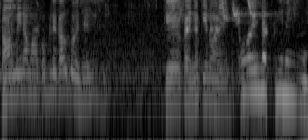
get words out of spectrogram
શ્રાવણ મહિનામાં પબ્લિક આવતો હોય છે ને? કે કઈ નક્કી ન આવે कोई नक्की नहीं है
